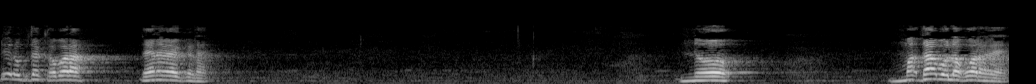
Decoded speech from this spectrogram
ډیر وګړه خبره ده نه وکړه نو ما دا بوله غوره ده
